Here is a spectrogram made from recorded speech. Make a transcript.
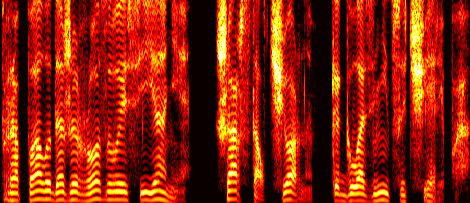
Пропало даже розовое сияние. Шар стал черным, как глазница черепа.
